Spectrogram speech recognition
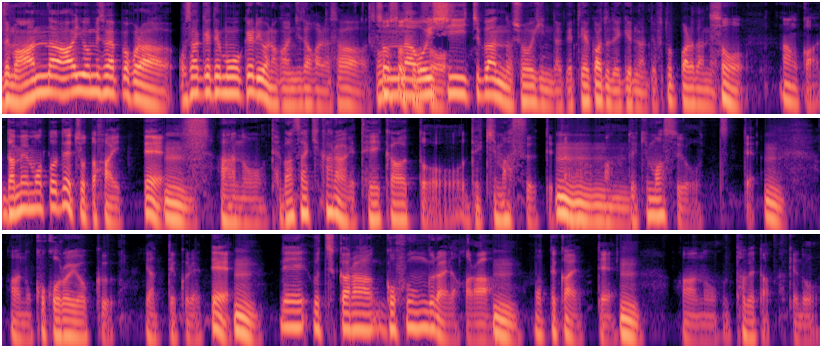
でもあんな、ああいうお店はやっぱほら、お酒で儲けるような感じだからさ、そんな美味しい一番の商品だけテイクアウトできるなんて太っ腹だね。そう。なんか、ダメ元でちょっと入って、うん、あの、手羽先唐揚げテイクアウトできますって言ったら、あ、できますよ、つって、うん、あの、心よくやってくれて、うん、で、うちから5分ぐらいだから、持って帰って、あの、食べたんだけど、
